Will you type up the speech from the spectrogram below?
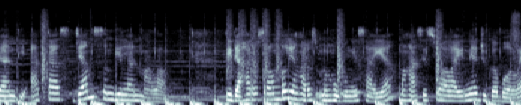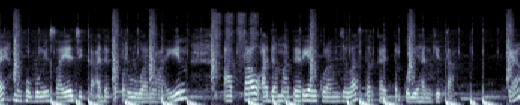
dan di atas jam 9 malam tidak harus rombel yang harus menghubungi saya, mahasiswa lainnya juga boleh menghubungi saya jika ada keperluan lain atau ada materi yang kurang jelas terkait perkuliahan kita. Ya.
